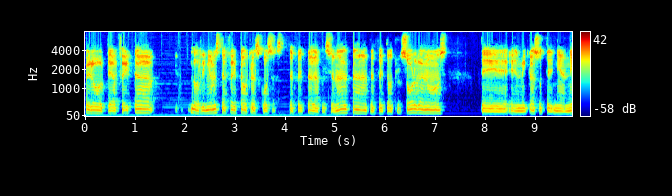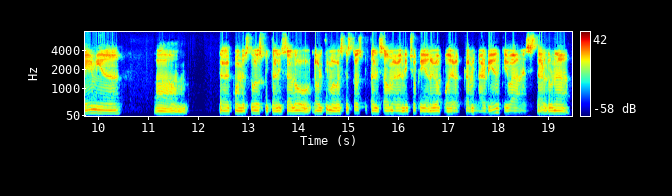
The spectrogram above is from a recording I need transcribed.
Pero te afecta los riñones te afecta a otras cosas, te afecta la presión alta, te afecta a otros órganos, en mi caso tenía anemia, cuando estuve hospitalizado, la última vez que estuve hospitalizado me habían dicho que ya no iba a poder caminar bien, que iba a necesitar de una,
